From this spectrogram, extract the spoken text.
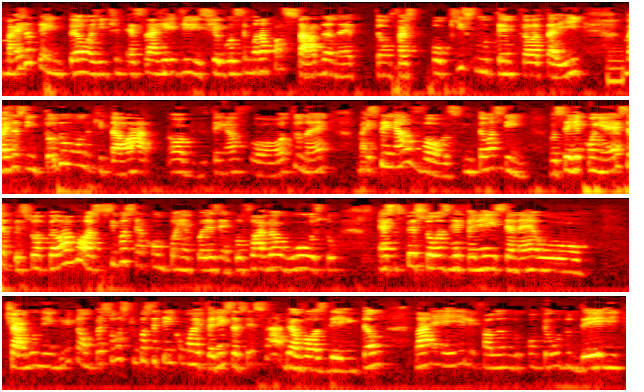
Mas até então, a gente, essa rede chegou semana passada, né? Então faz pouquíssimo tempo que ela tá aí. Hum. Mas assim, todo mundo que tá lá, óbvio, tem a foto, né? Mas tem a voz. Então, assim, você reconhece a pessoa pela voz. Se você acompanha, por exemplo, o Flávio Augusto, essas pessoas, referência, né? O Thiago Negro. Então, pessoas que você tem como referência, você sabe a voz dele. Então, lá é ele falando do conteúdo dele.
